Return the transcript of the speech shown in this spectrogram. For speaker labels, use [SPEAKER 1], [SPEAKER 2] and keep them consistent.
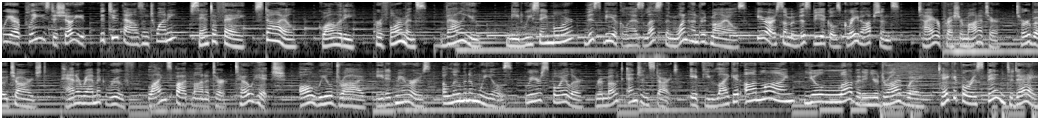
[SPEAKER 1] We are pleased to show you
[SPEAKER 2] the 2020 Santa Fe. Style, quality, performance, value. Need we say more? This vehicle has less than 100 miles. Here are some of this vehicle's great options. Tire pressure monitor, turbocharged, panoramic roof, blind spot monitor, tow hitch, all-wheel drive, heated mirrors, aluminum wheels, rear spoiler, remote engine start. If you like it online, you'll love it in your driveway. Take it for a spin today.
